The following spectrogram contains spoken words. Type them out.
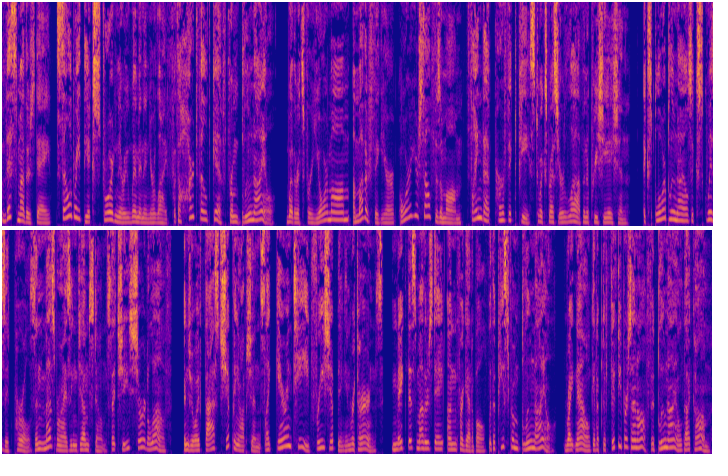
This Mother's Day, celebrate the extraordinary women in your life with a heartfelt gift from Blue Nile. Whether it's for your mom, a mother figure, or yourself as a mom, find that perfect piece to express your love and appreciation. Explore Blue Nile's exquisite pearls and mesmerizing gemstones that she's sure to love. Enjoy fast shipping options like guaranteed free shipping and returns. Make this Mother's Day unforgettable with a piece from Blue Nile. Right now, get up to 50% off at BlueNile.com.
